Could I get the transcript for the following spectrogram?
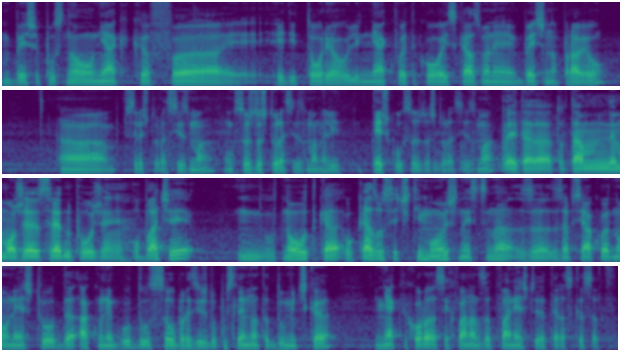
беше пуснал някакъв а, е- едиториал или някакво е такова изказване беше направил а, срещу расизма, осъждащо расизма, нали, тежко осъждащо расизма. Е, да, да, то там не може средно положение. Обаче, отново така, оказва се, че ти можеш наистина за, за всяко едно нещо, да, ако не го досъобразиш до последната думичка, някакви хора да се хванат за това нещо и да те разкъсат.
